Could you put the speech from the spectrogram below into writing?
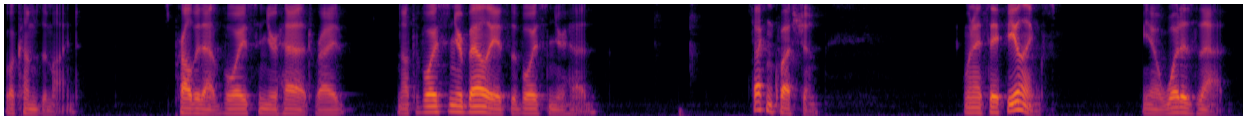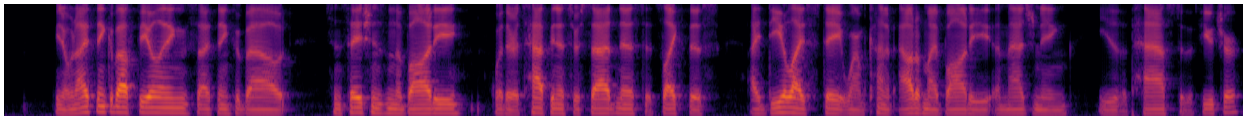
what comes to mind? It's probably that voice in your head, right? Not the voice in your belly, it's the voice in your head. Second question When I say feelings, you know, what is that? You know, when I think about feelings, I think about sensations in the body, whether it's happiness or sadness. It's like this idealized state where I'm kind of out of my body, imagining either the past or the future.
